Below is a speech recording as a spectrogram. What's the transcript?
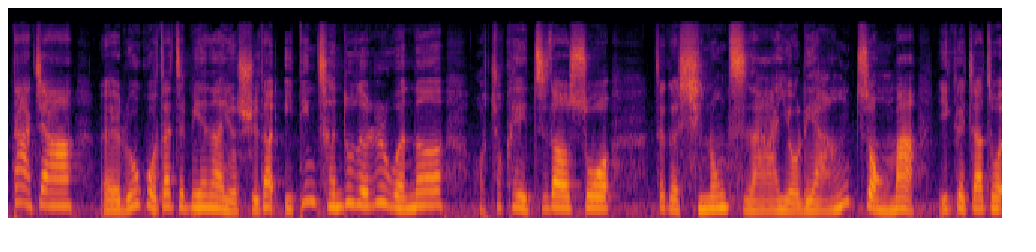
大家，呃，如果在这边呢有学到一定程度的日文呢，我就可以知道说 这个形容词啊有两种嘛，一个叫做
